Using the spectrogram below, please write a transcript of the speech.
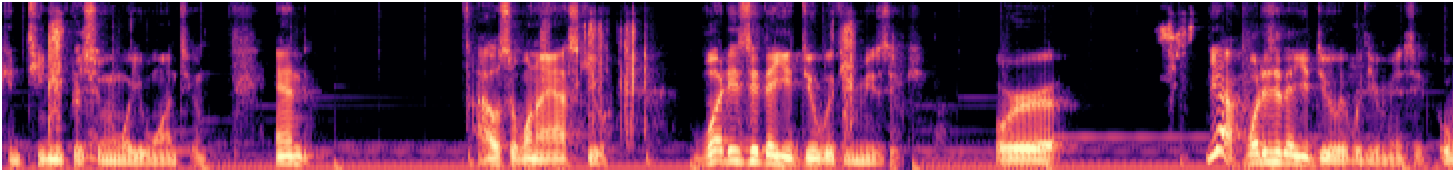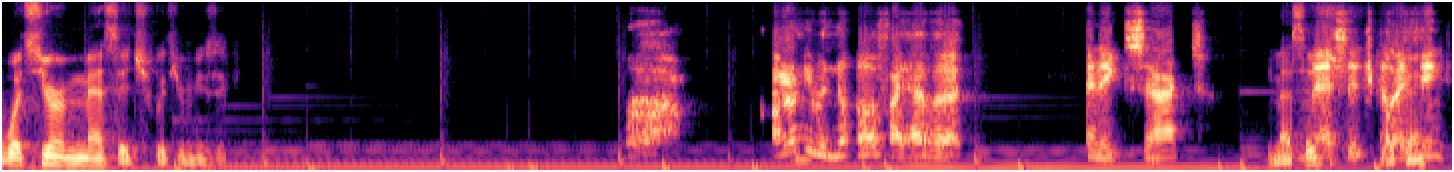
continue pursuing what you want to. And I also want to ask you, what is it that you do with your music? Or yeah, what is it that you do with your music? Or what's your message with your music? Uh, I don't even know if I have a an exact Message? message because Okay. I think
